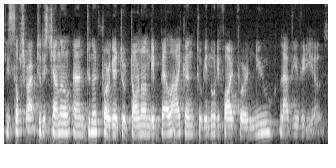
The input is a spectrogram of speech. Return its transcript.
Please subscribe to this channel and do not forget to turn on the bell icon to be notified for new LabVIEW videos.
